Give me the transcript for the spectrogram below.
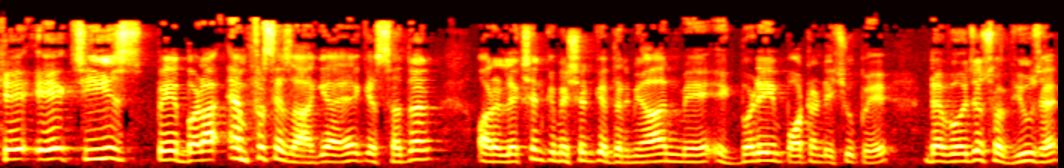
कि एक चीज़ पे बड़ा एम्फोसिस आ गया है कि सदर और इलेक्शन कमीशन के दरमियान में एक बड़े इंपॉर्टेंट इशू पे डाइवर्जेंस ऑफ़ व्यूज़ है।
